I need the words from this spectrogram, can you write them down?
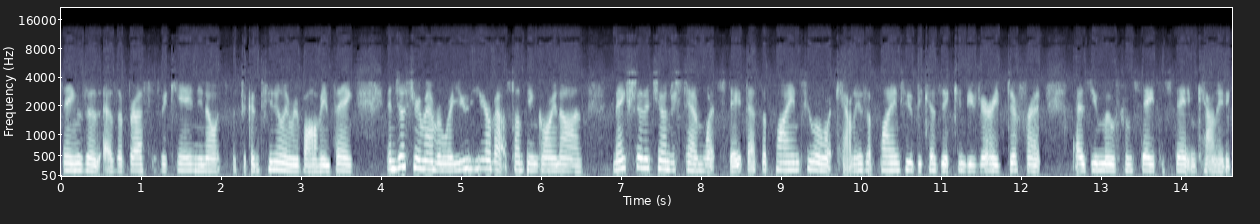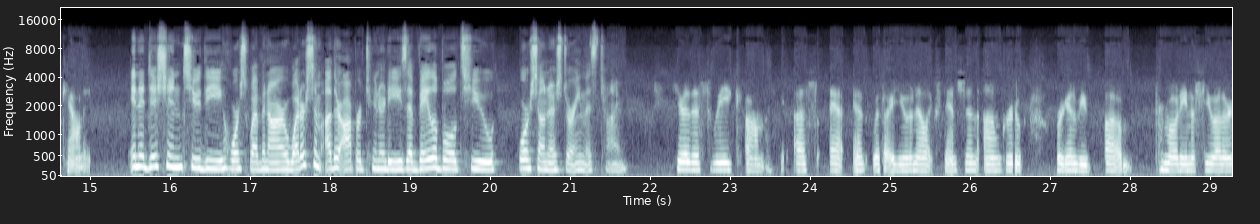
things as, as abreast as we can. You know, it's, it's a continually revolving thing. And just remember, when you hear about something going on, make sure that you understand what state that's applying to or what county is applying to because it can be very different as you move from state to state and county to county. In addition to the horse webinar, what are some other opportunities available to horse owners during this time? Here this week, um, us at, at, with our UNL Extension um, group, we're going to be um, promoting a few other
